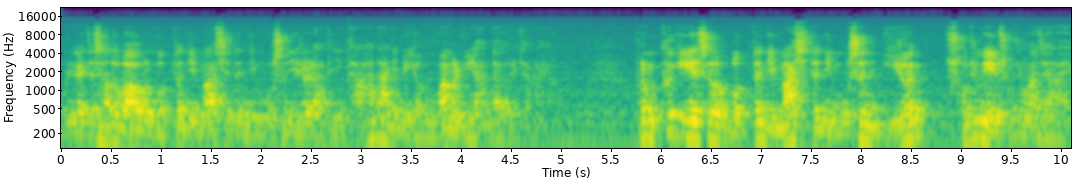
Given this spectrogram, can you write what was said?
우리가 이제 사도 바울을 먹든지 마시든지 무슨 일을 하든지 다 하나님의 영광을 위해 한다 그러잖아요. 그럼 거기에서 먹든지 마시든지 무슨 일은 소중해요, 소중하잖아요.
